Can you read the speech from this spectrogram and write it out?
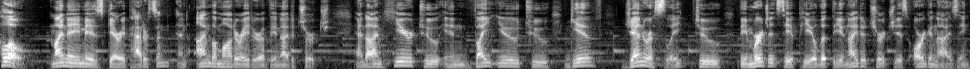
Hello, my name is Gary Patterson and I'm the moderator of the United Church and I'm here to invite you to give generously to the emergency appeal that the United Church is organizing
